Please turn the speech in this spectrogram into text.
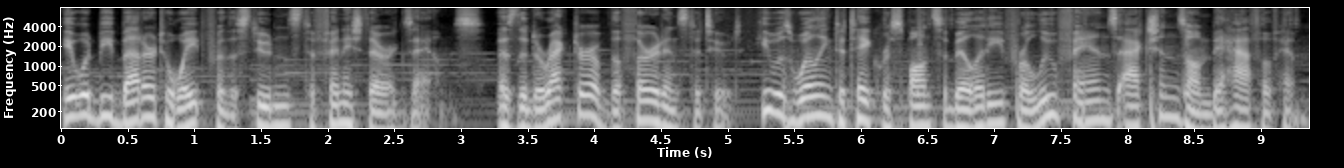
it would be better to wait for the students to finish their exams. As the director of the Third Institute, he was willing to take responsibility for Lu Fan's actions on behalf of him.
